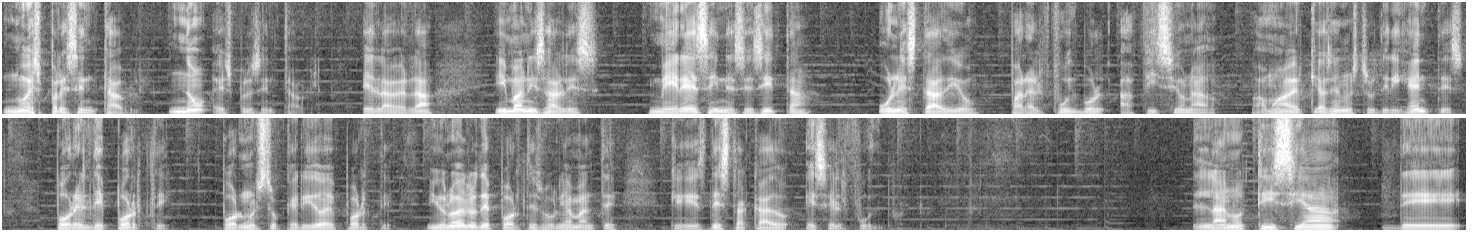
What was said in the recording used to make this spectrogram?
no es presentable, no es presentable. Es la verdad. Y Manizales merece y necesita un estadio para el fútbol aficionado. Vamos a ver qué hacen nuestros dirigentes por el deporte, por nuestro querido deporte. Y uno de los deportes, obviamente, que es destacado es el fútbol. La noticia del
